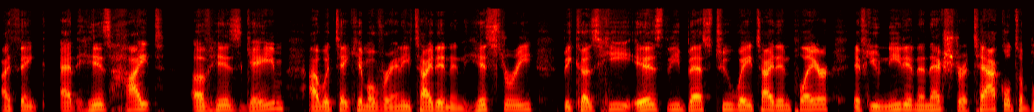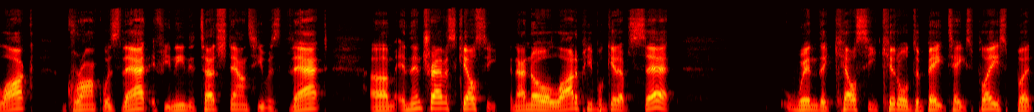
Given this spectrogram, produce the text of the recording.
I think at his height of his game, I would take him over any tight end in history because he is the best two way tight end player. If you needed an extra tackle to block, Gronk was that. If you needed touchdowns, he was that. Um, and then Travis Kelce. And I know a lot of people get upset when the Kelce Kittle debate takes place, but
